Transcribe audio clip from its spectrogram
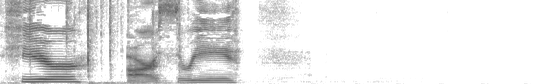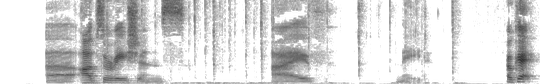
here are three uh, observations I've made. Okay.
